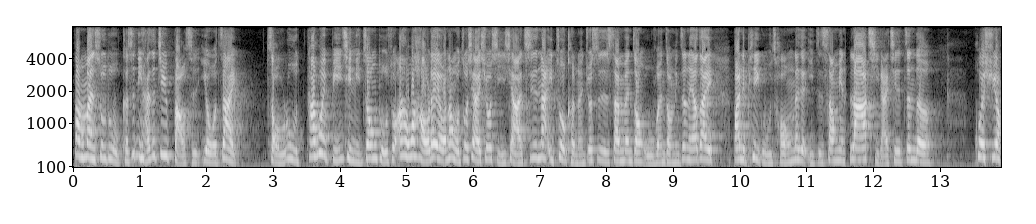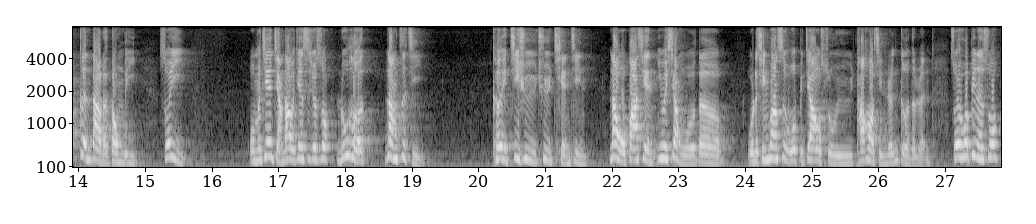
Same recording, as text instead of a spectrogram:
放慢速度，可是你还是继续保持有在走路。它会比起你中途说啊我好累哦，那我坐下来休息一下，其实那一坐可能就是三分钟、五分钟。你真的要再把你屁股从那个椅子上面拉起来，其实真的会需要更大的动力。所以，我们今天讲到一件事，就是说如何。让自己可以继续去前进。那我发现，因为像我的我的情况是我比较属于讨好型人格的人，所以会变成说，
